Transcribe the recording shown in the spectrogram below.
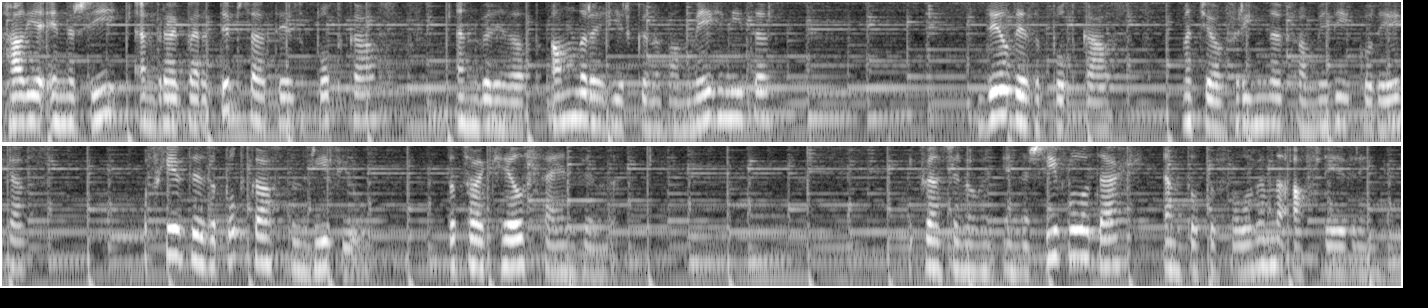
Haal je energie en bruikbare tips uit deze podcast en wil je dat anderen hier kunnen van meegenieten? Deel deze podcast met jouw vrienden, familie, collega's of geef deze podcast een review. Dat zou ik heel fijn vinden. Ik wens je nog een energievolle dag en tot de volgende aflevering.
